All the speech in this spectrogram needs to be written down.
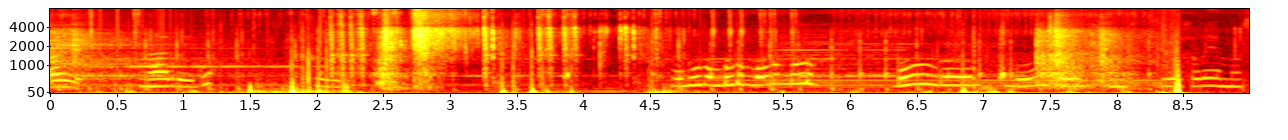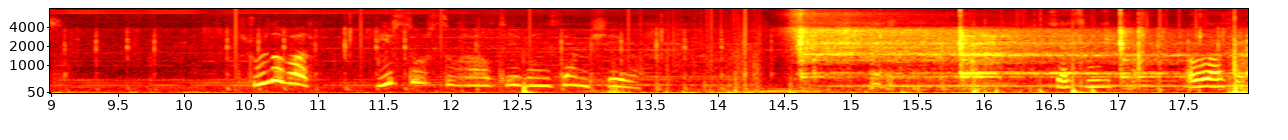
Ay neredeydi? Şurada. Buldum buldum buldum buldum. Buldum buldum. Ay, yakalayamaz. Şurada bak. 1406'ya benzeyen bir şey var. Sesimi gitti. Allah ses.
